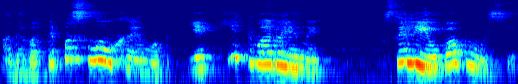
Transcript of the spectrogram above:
А давайте послухаємо, які тварини в селі у бабусі.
